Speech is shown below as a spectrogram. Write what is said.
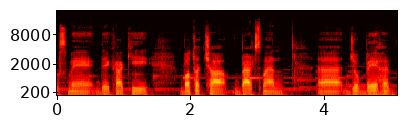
उसमें देखा कि बहुत अच्छा बैट्समैन जो बेहद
